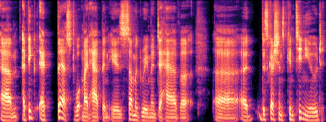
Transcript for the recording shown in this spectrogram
Um, I think at best, what might happen is some agreement to have a, a, a discussions continued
